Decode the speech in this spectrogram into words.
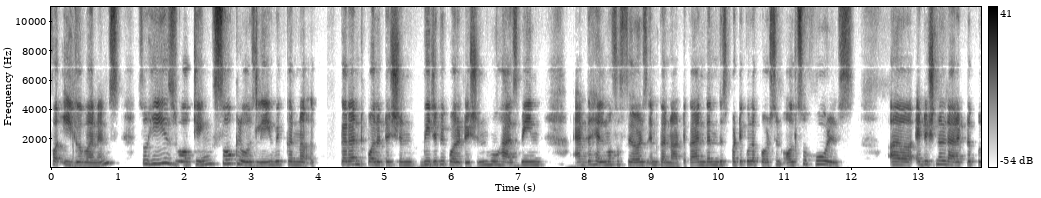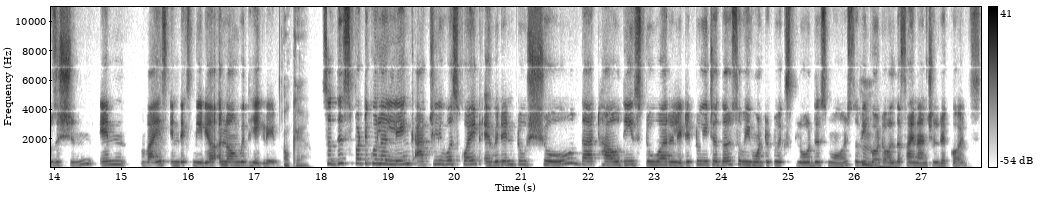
for e-governance. So he is working so closely with current politician, BJP politician who has been at the helm of affairs in Karnataka, and then this particular person also holds uh, additional director position in Vice Index Media along with Hegde. Okay. So this particular link actually was quite evident to show that how these two are related to each other. So we wanted to explore this more. So we Hmm. got all the financial records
